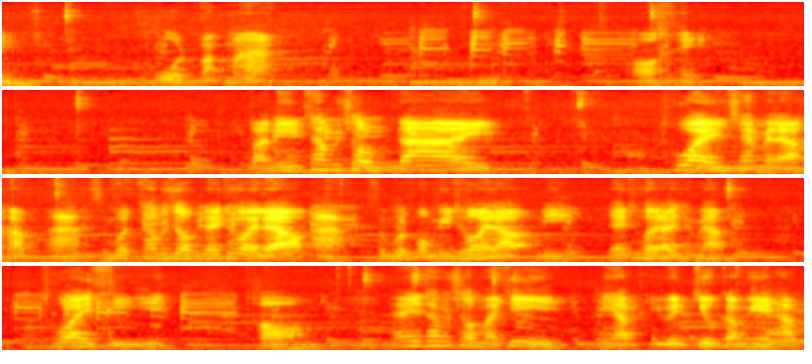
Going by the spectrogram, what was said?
100%โหดมากๆ โอเค ตอนนี้ท่านผู้ชมได้ถ้วยใช่ไหมแล้วครับ อะสมมติท่านผู้ชมได้ถ้วยแล้ว อะสมมติผมมีถ้วยแล้ว นี่ ได้ถ้วยแล้วใช่ไหมครับ ถ้วยสีทอง ให้ท่านผู้ชมมาที่นี่ครับอีเวนต์กิลกาเมครับ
